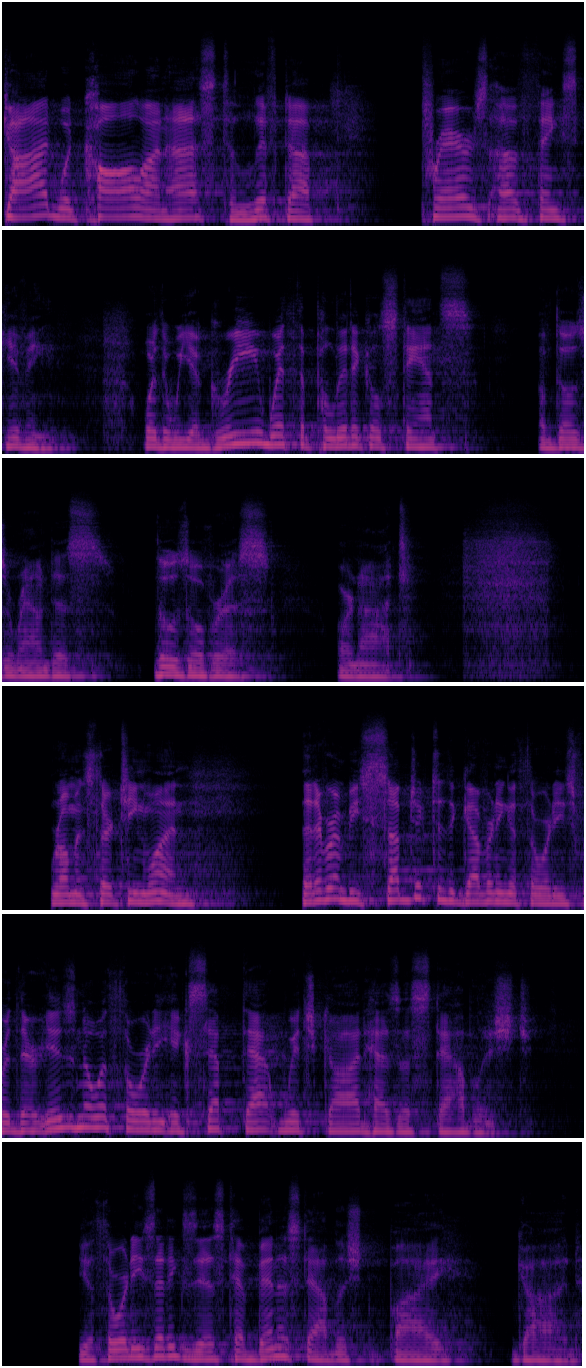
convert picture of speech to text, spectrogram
God would call on us to lift up prayers of thanksgiving, whether we agree with the political stance of those around us, those over us, or not. Romans 13:1 Let everyone be subject to the governing authorities for there is no authority except that which God has established. The authorities that exist have been established by God.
